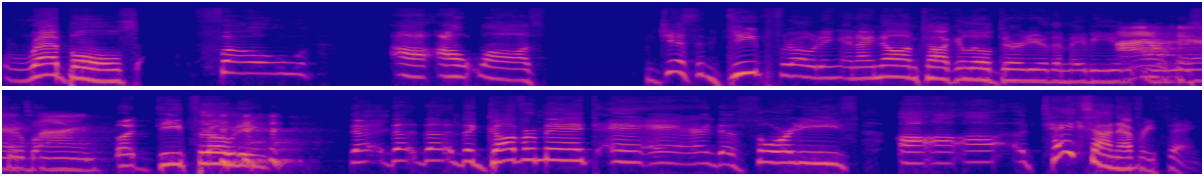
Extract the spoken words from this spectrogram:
rebels, faux uh, outlaws just deep throating, and I know I'm talking a little dirtier than maybe you. I don't care. To, it's but, fine. But deep throating the, the the the government and, and authorities uh, uh, uh, takes on everything.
